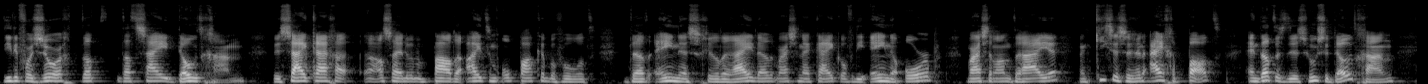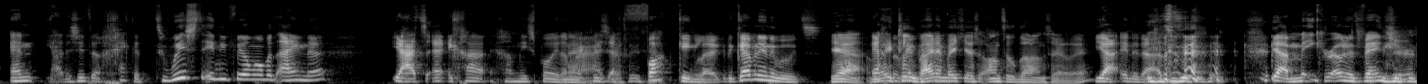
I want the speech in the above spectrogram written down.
die ervoor zorgt dat, dat zij doodgaan. Dus zij krijgen, eh, als zij een bepaalde item oppakken, bijvoorbeeld dat ene schilderij dat, waar ze naar kijken, of die ene orb waar ze aan draaien, dan kiezen ze hun eigen pad. En dat is dus hoe ze doodgaan. En ja, er zit een gekke twist in die film op het einde. Ja, het is, eh, ik, ga, ik ga hem niet spoilen, Nee, maar goed hij is echt goed fucking leuk. The Cabin in the Woods. Ja, Echt het klinkt bijna een beetje als Until Dawn zo, hè? Ja, inderdaad. ja, make your own adventure.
